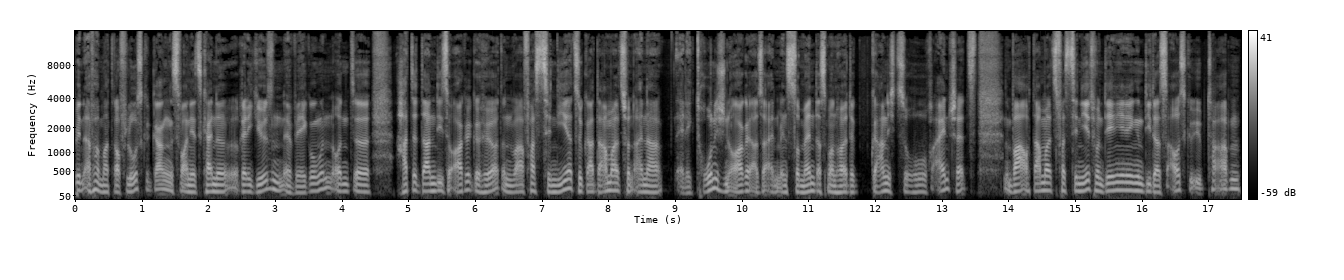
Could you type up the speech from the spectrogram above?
Bin einfach mal drauf losgegangen. Es waren jetzt keine religiösen Erwägungen und äh, hatte dann diese Orgel gehört und war fasziniert, sogar damals von einer elektronischen Orgel, also einem Instrument, das man heute gar nicht so hoch einschätzt. War auch damals fasziniert von denjenigen, die das ausgeübt haben.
